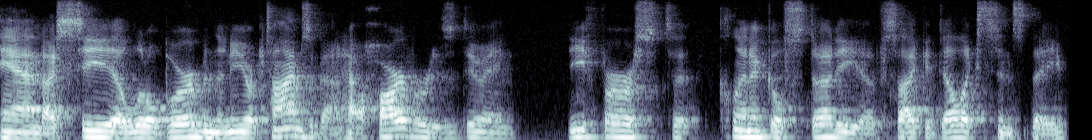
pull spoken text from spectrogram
And I see a little blurb in the New York Times about how Harvard is doing the first clinical study of psychedelics since they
